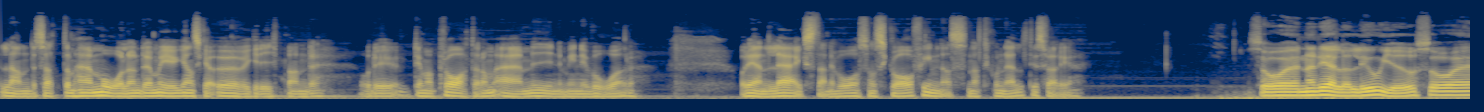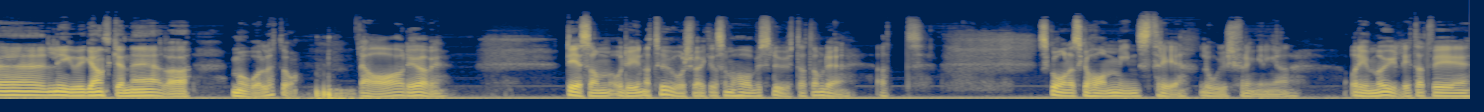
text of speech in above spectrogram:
landet. Så att de här målen de är ganska övergripande och det, det man pratar om är miniminivåer. Och det är en lägsta nivå som ska finnas nationellt i Sverige. Så eh, när det gäller lodjur så eh, ligger vi ganska nära målet då? Ja, det gör vi. Det som, och det är Naturvårdsverket som har beslutat om det. Att Skåne ska ha minst tre lodjursföryngringar. Och det är möjligt att vi,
